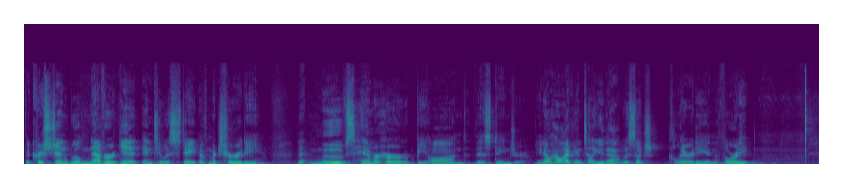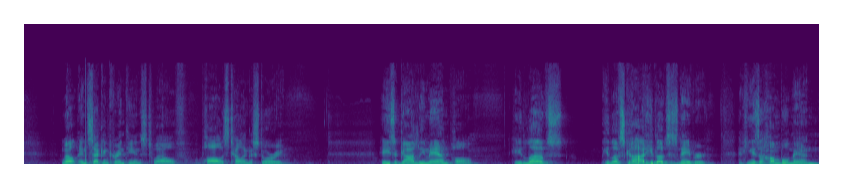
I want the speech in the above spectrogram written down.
The Christian will never get into a state of maturity that moves him or her beyond this danger. You know how I can tell you that with such clarity and authority? Well, in 2 Corinthians 12, Paul is telling a story. He's a godly man, Paul. He loves he loves God, he loves his neighbor, and he is a humble man.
